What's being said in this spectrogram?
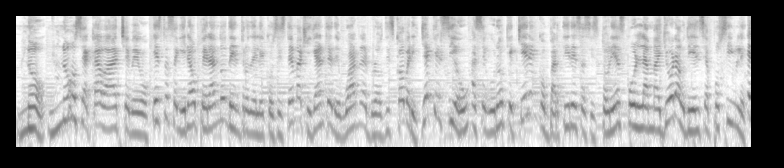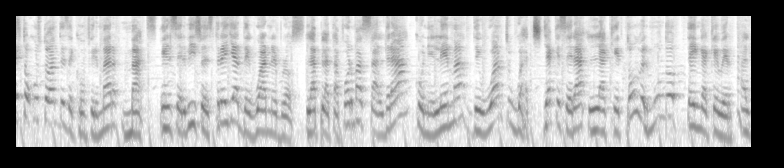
no, no se acaba HBO. Esta seguirá operando dentro del ecosistema gigante de Warner Bros. Discovery, ya que el CEO aseguró que quieren compartir esas historias con la mayor audiencia posible. Esto justo antes de confirmar Max, el servicio estrella de Warner Bros. La plataforma saldrá con el lema de One to Watch, ya que será la que todo el mundo tenga que ver. Al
